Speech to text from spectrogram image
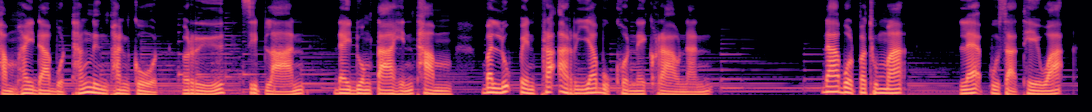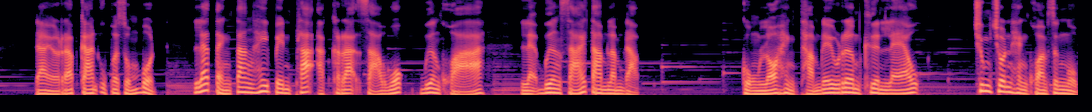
ทำให้ดาบททั้งหนึ่งพันโกดหรือสิบล้าน ได้ดวงตาเห็นธรรม บรรลุเป็นพระอริยบุคคลในคราวนั้น ดาบทปทุมะ และปุษะเทวะ ได้รับการอุปสมบท และแต่งตั้งให้เป็นพระอัครสาวก เบื้องขวา และเบื้องซ้ายตามลำดับ กงล้อแห่งธรรมได้เริ่มเคลื่อนแล้ว ชุมชนแห่งความสงบ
